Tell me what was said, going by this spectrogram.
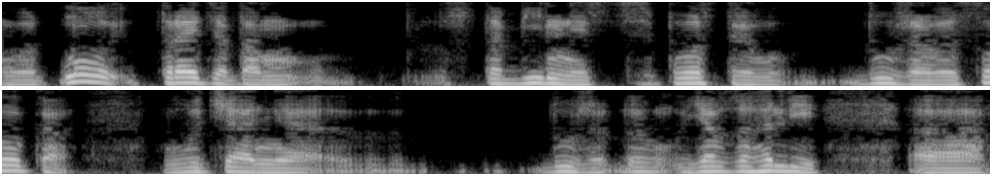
От. Ну, і третє, там стабільність пострілу дуже висока, влучання дуже. ну, Я взагалі е,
